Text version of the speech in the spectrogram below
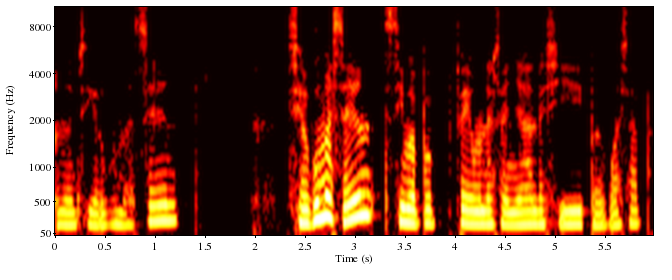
a menys si algú me sent. Si algú me sent, si me pot fer una senyal així per WhatsApp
